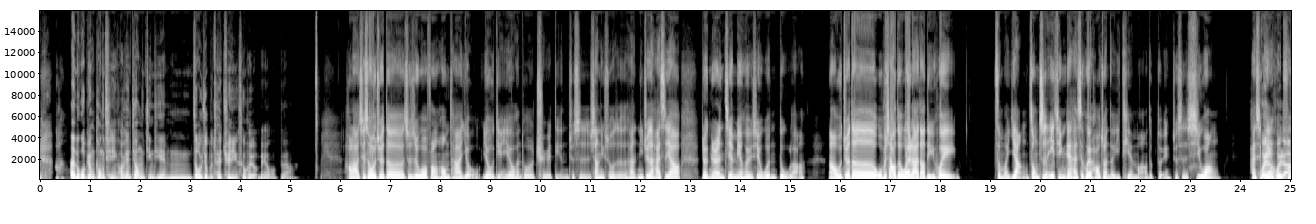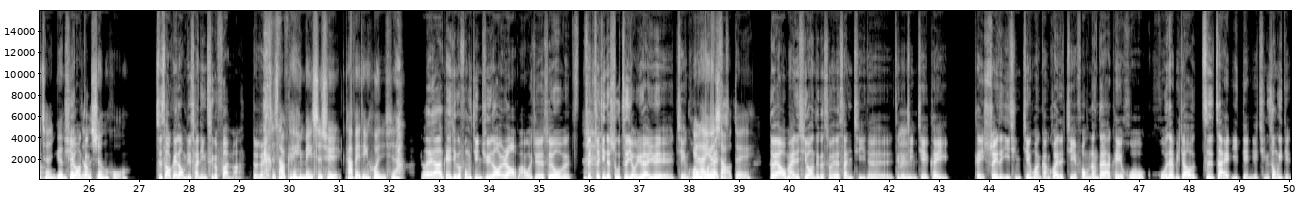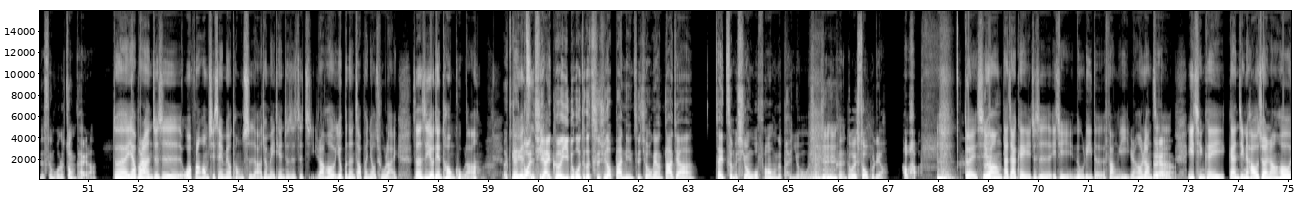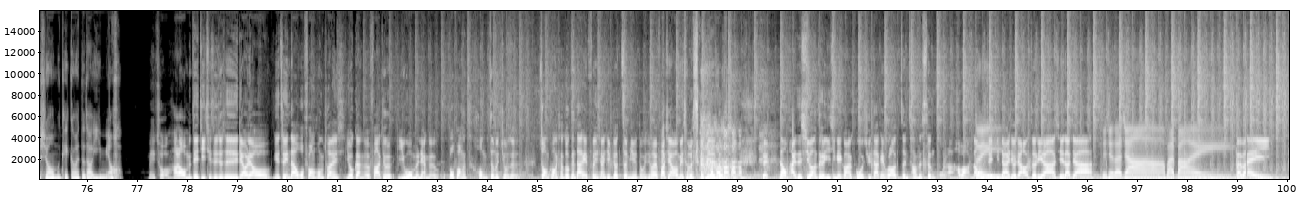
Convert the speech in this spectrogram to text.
但如果不用通勤，好像交通津贴，嗯，这我就不太确定是会有没有，对啊。好啦，其实我觉得就是 work from home，它有优点，也有很多缺点。就是像你说的，它你觉得还是要人跟人见面会有一些温度啦。那我觉得我不晓得未来到底会怎么样。总之，疫情应该还是会有好转的一天嘛，对不对？就是希望还是可以恢复成原本的生活。至少可以让我们去餐厅吃个饭嘛，对不对？至少可以没事去咖啡厅混一下。对啊，可以去个风景区绕一绕吧。我觉得，所以我们 最最近的数字有越来越减缓，越来越少。对对啊，我们还是希望这个所谓的三级的这个警戒可以、嗯、可以随着疫情减缓，赶快的解封，让大家可以活活在比较自在一点、也轻松一点的生活的状态啦。对，要不然就是 work from home，其实也没有同事啊，就每天就是自己，然后又不能找朋友出来，真的是有点痛苦了。对，短期还可以。如果这个持续到半年之久，我跟你讲，大家再怎么喜欢 work from home 的朋友，我相信你 可能都会受不了，好不好？嗯，对，希望大家可以就是一起努力的防疫，然后让这个疫情可以赶紧的好转，然后希望我们可以赶快得到疫苗。没错，好了，我们这一集其实就是聊聊，因为最近大家 work from home 突然有感而发，就以我们两个 work from home 这么久的。状况，想说跟大家可以分享一些比较正面的东西，后来发现好像没什么正面的东西。对，那我们还是希望这个疫情可以赶快过去，大家可以回到正常的生活啦，好不好？那我们这集大家就聊到这里啦，谢谢大家，谢谢大家，拜拜，拜拜。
